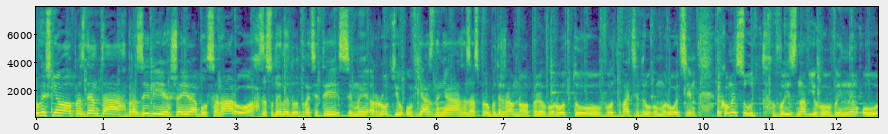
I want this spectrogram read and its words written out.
Колишнього президента Бразилії Жаїра Болсонару засудили до 27 років ув'язнення за спробу державного перевороту в 22-му році. Верховний суд визнав його винним у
